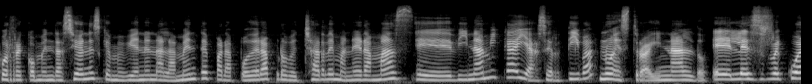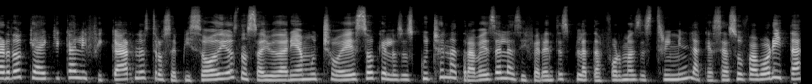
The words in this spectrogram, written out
pues recomendaciones que me vienen a la mente para poder aprovechar de manera más eh, dinámica y asertiva nuestro aguinaldo. Eh, les recuerdo que hay que calificar nuestros episodios, nos ayudaría mucho eso, que los escuchen a través de las diferentes plataformas de streaming, la que sea su favorita,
